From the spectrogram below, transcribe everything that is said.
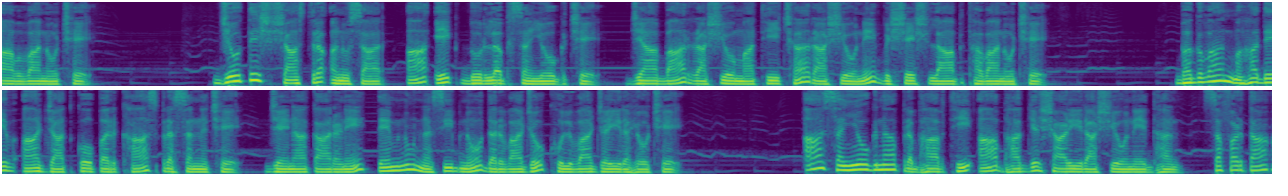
આવવાનો છે. જ્યોતિષ શાસ્ત્ર અનુસાર, આ એક દુર્લભ સંયોગ છે. જ્યાં બાર રાશિઓમાંથી છ રાશિઓને વિશેષ લાભ થવાનો છે. ભગવાન મહાદેવ આ જાતકો પર ખાસ પ્રસન્ન છે, જેના કારણે તેમનું નસીબનો દરવાજો ખુલવા જઈ રહ્યો છે. આ સંયોગના પ્રભાવથી આ ભાગ્યશાળી રાશિઓને ધન, સફળતા,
